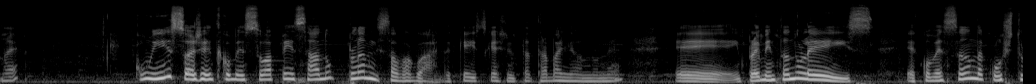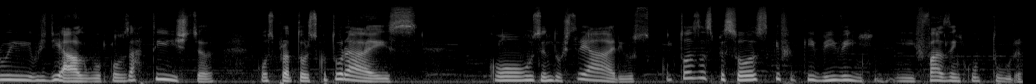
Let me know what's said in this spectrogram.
né? Com isso, a gente começou a pensar no plano de salvaguarda, que é isso que a gente está trabalhando, né? É, implementando leis, é, começando a construir os diálogos com os artistas, com os produtores culturais, com os industriários, com todas as pessoas que, que vivem e fazem cultura.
